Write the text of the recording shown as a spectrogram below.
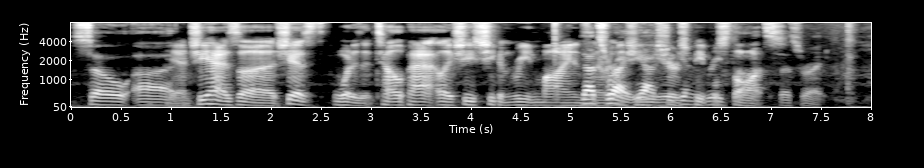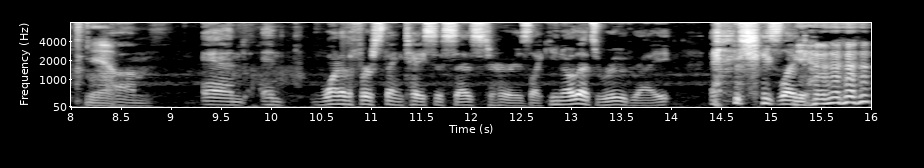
So uh, Yeah, and she has uh she has what is it, telepath like she she can read minds. that's right. She yeah, she hears can people's read thoughts. That's right. yeah. Um, and and one of the first thing Tesa says to her is like, you know, that's rude, right? And she's like, yeah.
